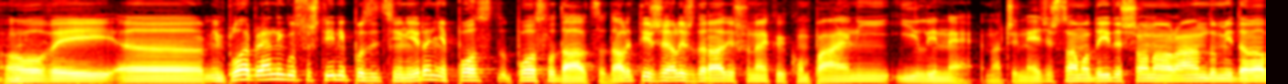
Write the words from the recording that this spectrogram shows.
Ove, uh, employer branding u suštini pozicioniranje pos, poslodavca. Da li ti želiš da radiš u nekoj kompaniji ili ne? Znači, nećeš samo da ideš ono random i da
